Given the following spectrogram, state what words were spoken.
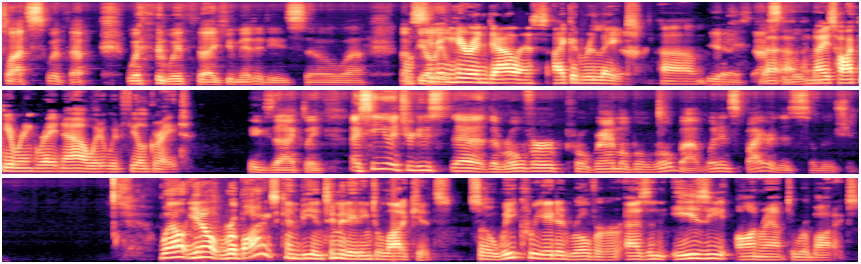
plus with uh, with with uh, humidity. So uh, I'm Well, sitting here in Dallas, I could relate. Um, yes, a, a- a nice hockey rink right now would, would feel great. exactly. I see you introduced the the Rover programmable robot. What inspired this solution? Well, you know, robotics can be intimidating to a lot of kids. So we created Rover as an easy on ramp to robotics,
